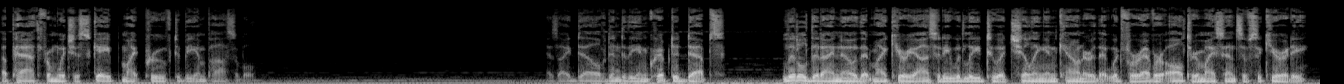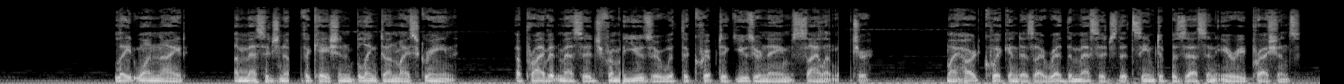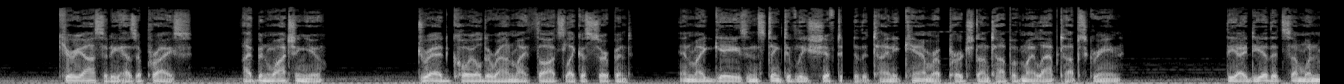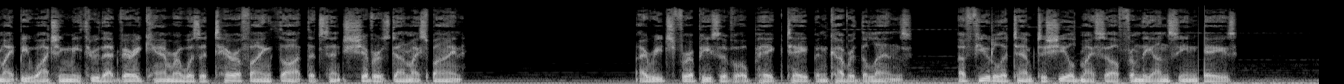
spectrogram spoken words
a path from which escape might prove to be impossible. As I delved into the encrypted depths, little did I know that my curiosity would lead to a chilling encounter that would forever alter my sense of security. Late one night, a message notification blinked on my screen, a private message from a user with the cryptic username Silent Watcher. My heart quickened as I read the message that seemed to possess an eerie prescience. Curiosity has a price. I've been watching you, Dread coiled around my thoughts like a serpent, and my gaze instinctively shifted to the tiny camera perched on top of my laptop screen. The idea that someone might be watching me through that very camera was a terrifying thought that sent shivers down my spine. I reached for a piece of opaque tape and covered the lens, a futile attempt to shield myself from the unseen gaze.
